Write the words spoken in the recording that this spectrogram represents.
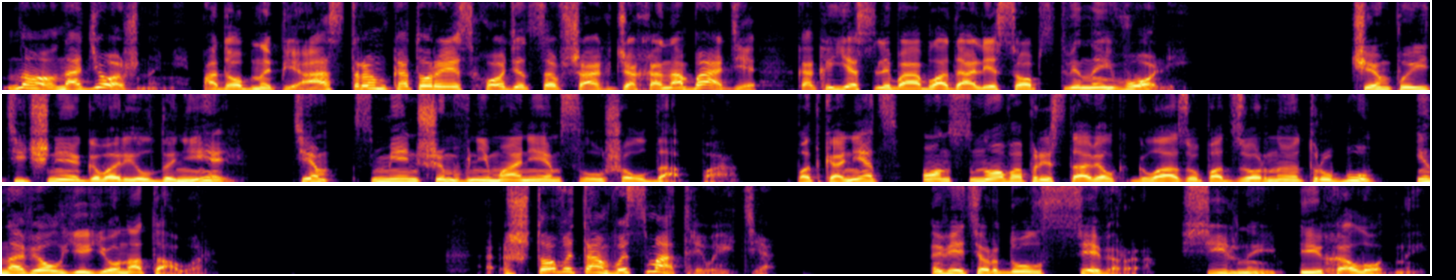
но надежными, подобно пиастрам, которые сходятся в Шах-Джаханабаде, как если бы обладали собственной волей. Чем поэтичнее говорил Даниэль, тем с меньшим вниманием слушал Даппа. Под конец он снова приставил к глазу подзорную трубу и навел ее на Тауэр. «Что вы там высматриваете?» Ветер дул с севера, сильный и холодный.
